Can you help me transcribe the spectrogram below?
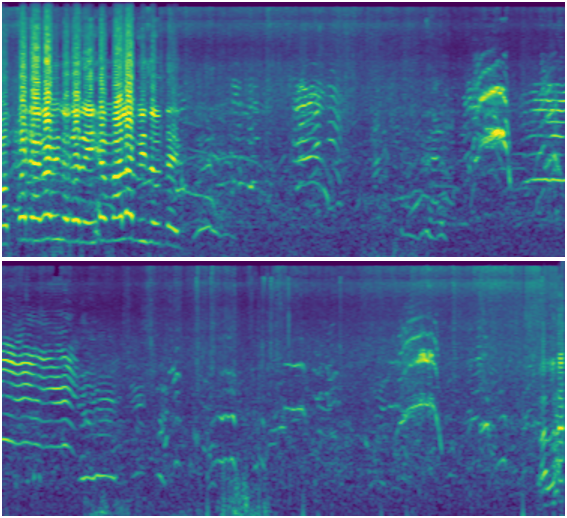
पप्पा त्यांना भिजवतात हे मला भिजवतायत. चला.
